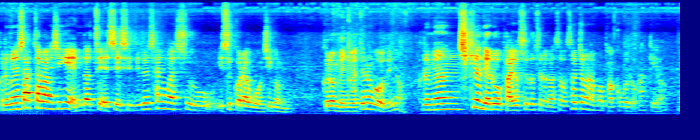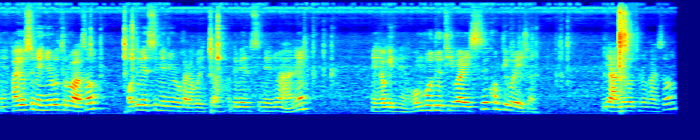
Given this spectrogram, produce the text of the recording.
그러면 SATA 방식의 M.2 SSD를 사용할 수 있을 거라고 지금 그런 메뉴가 뜨는 거거든요. 그러면 시키는 대로 바이오스로 들어가서 설정을 한번 바꿔보도록 할게요. 네, 바이오스 메뉴로 들어와서 어드밴스 메뉴로 가라고 했죠. 어드밴스 메뉴 안에 네, 여기 있네요. 온보드 디바이스 컨피그레이션. 이 안으로 들어가서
